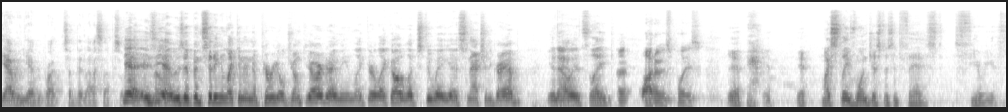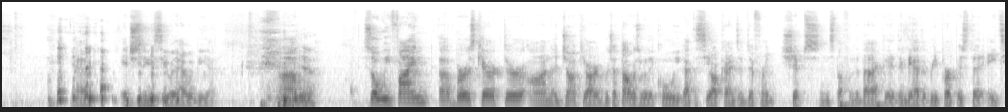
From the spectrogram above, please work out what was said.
Yeah, we yeah we brought said that last episode. Yeah, is No. yeah, was it been sitting in like in an imperial junkyard? I mean, like they're like, oh, let's do a uh, snatch and grab. You know, Yeah. it's like, at watto's place yeah, yeah, yeah, My slave one just isn't fast; it's furious. Yeah, interesting to see where that would be at. Um, yeah, So we find uh, Burr's character on a junkyard, which I thought was really cool. You got to see all kinds of different ships and stuff in the back. I think they had to repurpose the AT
